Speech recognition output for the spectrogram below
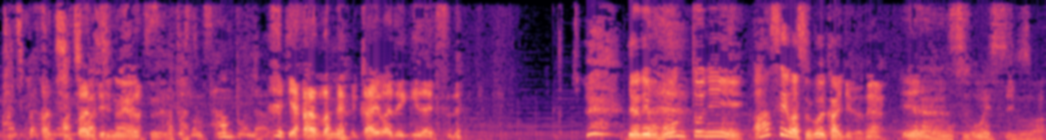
パチパチパチパチパチのやつ。佐藤さん3分だ。やばい。会話できないですね。いや、でも本当に、汗はすごいかいてるよね。いや、すごいっす、自分は。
